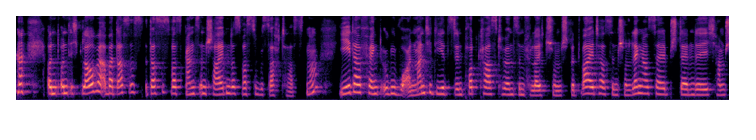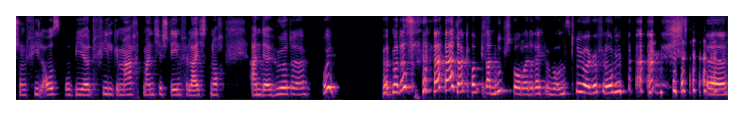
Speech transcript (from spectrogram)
und, und ich glaube, aber das ist, das ist was ganz Entscheidendes, was du gesagt hast. Ne? Jeder fängt irgendwo an. Manche, die jetzt den Podcast hören, sind vielleicht schon einen Schritt weiter, sind schon länger selbstständig, haben schon viel ausprobiert, viel gemacht. Manche stehen vielleicht noch an der Hürde. Ui, Hört man das? da kommt gerade ein Hubschrauber direkt über uns drüber geflogen. äh,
